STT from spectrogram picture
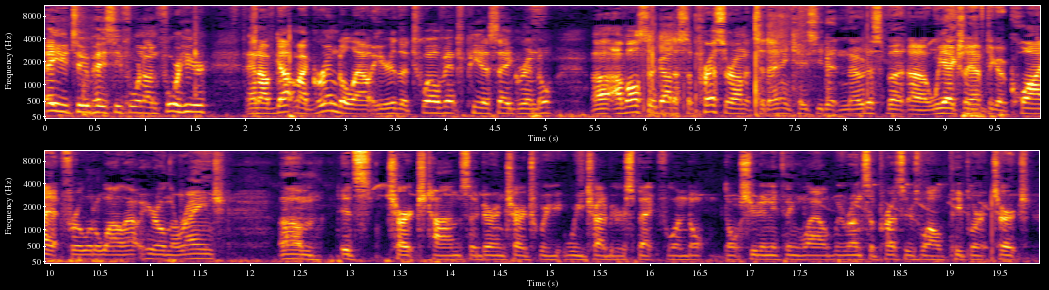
Hey YouTube, Hey C494 here, and I've got my Grendel out here, the 12 inch PSA Grendel. Uh, I've also got a suppressor on it today in case you didn't notice, but uh, we actually have to go quiet for a little while out here on the range. Um, it's church time, so during church we, we try to be respectful and don't don't shoot anything loud. We run suppressors while people are at church,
